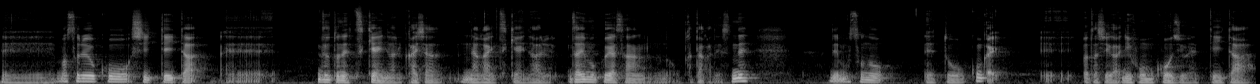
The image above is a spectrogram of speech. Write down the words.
えーまあ、それをこう知っていた、えー、ずっとね付き合いのある会社長い付き合いのある材木屋さんの方がですねでもその、えーと、今回、えー、私がリフォーム工事をやっていた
